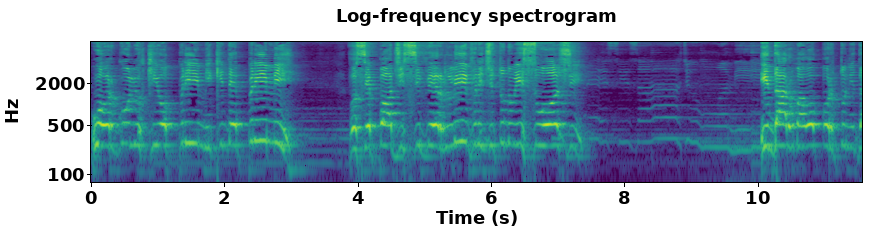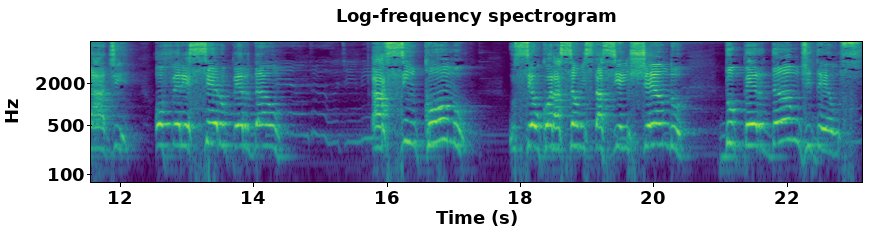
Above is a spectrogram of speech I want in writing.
o orgulho que oprime, que deprime. Você pode se ver livre de tudo isso hoje e dar uma oportunidade oferecer o perdão, assim como o seu coração está se enchendo do perdão de Deus.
